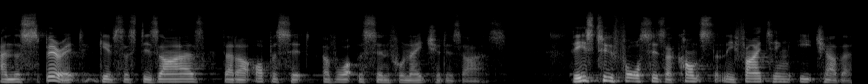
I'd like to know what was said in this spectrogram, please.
And the Spirit gives us desires that are opposite of what the sinful nature desires. These two forces are constantly fighting each other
